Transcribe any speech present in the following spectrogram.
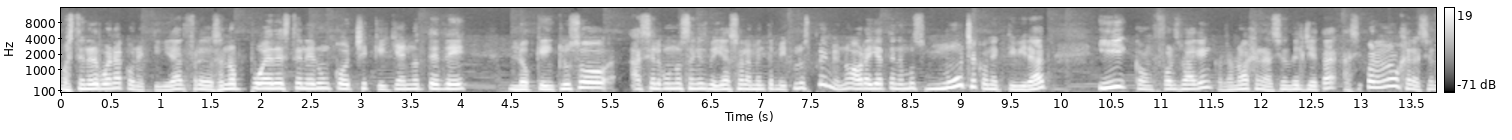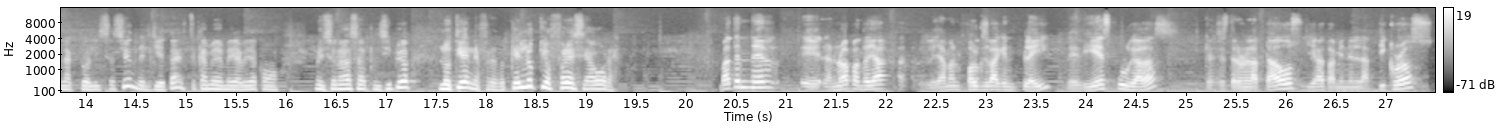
pues tener buena conectividad, Fredo. O sea, no puedes tener un coche que ya no te dé lo que incluso hace algunos años veía solamente en vehículos premium, ¿no? Ahora ya tenemos mucha conectividad y con Volkswagen, con la nueva generación del Jetta, así, bueno, la nueva generación, la actualización del Jetta, este cambio de media vida como mencionabas al principio, lo tiene, Fredo. ¿Qué es lo que ofrece ahora? Va a tener eh, la nueva pantalla, le llaman Volkswagen Play, de 10 pulgadas, que se estrenó en la Taos, llega también en la T-Cross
